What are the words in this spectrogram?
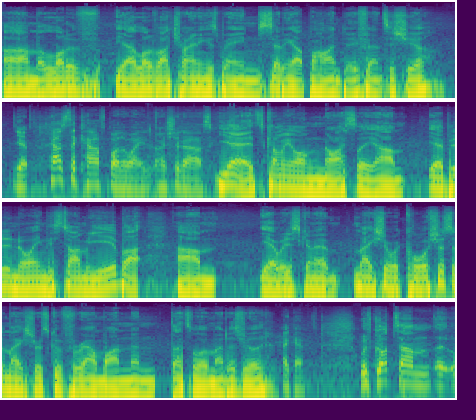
um, a lot of yeah, a lot of our training has been setting up behind defense this year. Yep. How's the calf, by the way? I should ask. Yeah, it's coming along nicely. Um, yeah, a bit annoying this time of year, but um, yeah, we're just going to make sure we're cautious and make sure it's good for round one, and that's all that matters really. Okay. We've got, um, uh,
